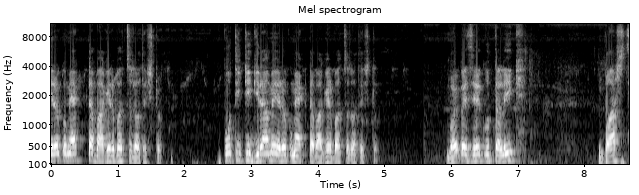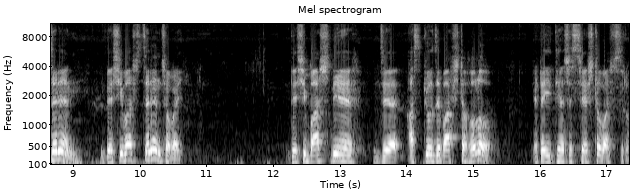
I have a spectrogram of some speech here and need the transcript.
এরকম একটা বাঘের বাচ্চা যথেষ্ট। প্রতিটি গ্রামে এরকম একটা বাঘের বাচ্চা যথেষ্ট। ভয় পাইছে কুত্তা লিক। বাস চেনেন? দেশি বাস চেনেন সবাই? দেশি বাস নিয়ে যে আজকেও যে বাসটা হলো, এটা ইতিহাসের শ্রেষ্ঠ বাস ছিল।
